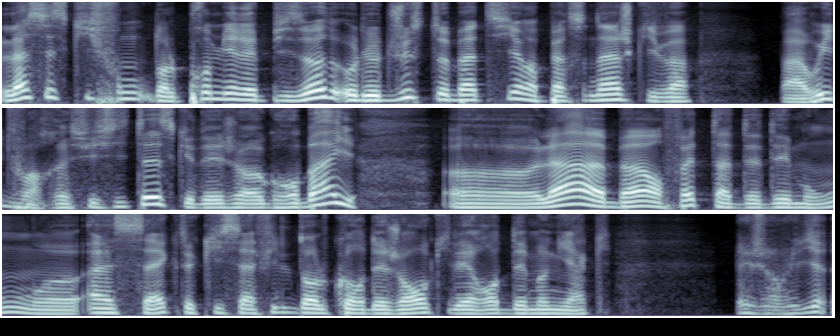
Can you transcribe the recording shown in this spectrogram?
Là, c'est ce qu'ils font dans le premier épisode. Au lieu de juste bâtir un personnage qui va, bah oui, devoir ressusciter, ce qui est déjà un gros bail. euh, là, bah en fait, t'as des démons, euh, insectes qui s'affilent dans le corps des gens, qui les rendent démoniaques. Et j'ai envie de dire,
